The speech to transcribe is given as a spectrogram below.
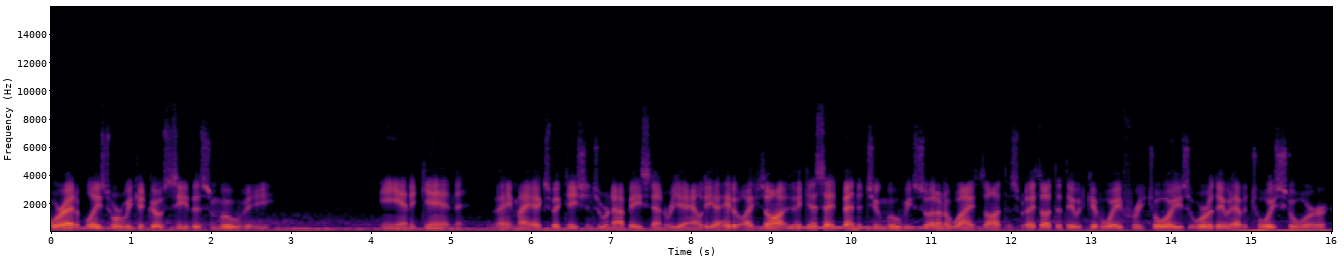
were at a place where we could go see this movie. And again, my expectations were not based on reality. I had I saw I guess I had been to two movies, so I don't know why I thought this, but I thought that they would give away free toys or they would have a toy store.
